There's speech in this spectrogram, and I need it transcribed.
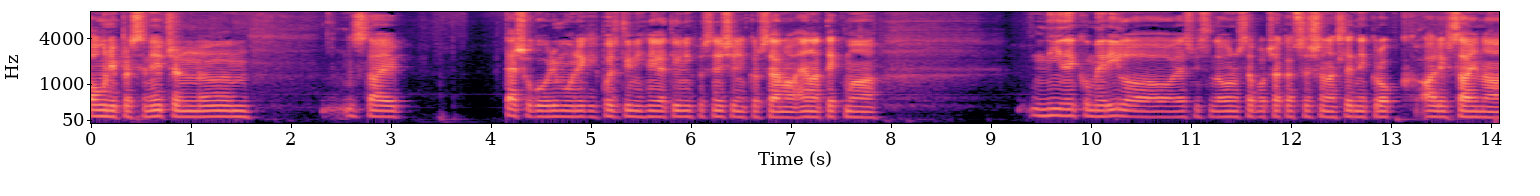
polni presenečen. Um, zdaj težko govorimo o nekih pozitivnih, negativnih presenečenjih, ker vseeno ena tekma ni neko merilo. Jaz mislim, da moramo vse počakati še na naslednji krok ali vsaj na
